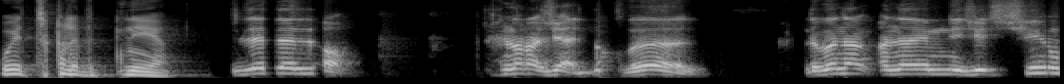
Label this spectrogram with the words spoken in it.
وهي تقلب الدنيا. لا لا لا. حنا راه جا عندنا قبل. دابا أنا أنا ملي جيت الشينوا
